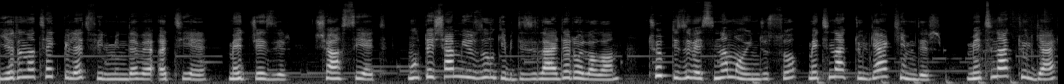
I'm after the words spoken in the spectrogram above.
Yarına Tek Bilet filminde ve Atiye, Medcezir, Şahsiyet, Muhteşem Yüzyıl gibi dizilerde rol alan Türk dizi ve sinema oyuncusu Metin Akdülger kimdir? Metin Akdülger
